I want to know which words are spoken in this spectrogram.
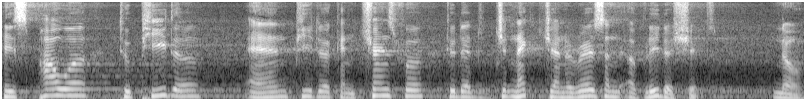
his power to Peter and Peter can transfer to the next generation of leadership. No.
